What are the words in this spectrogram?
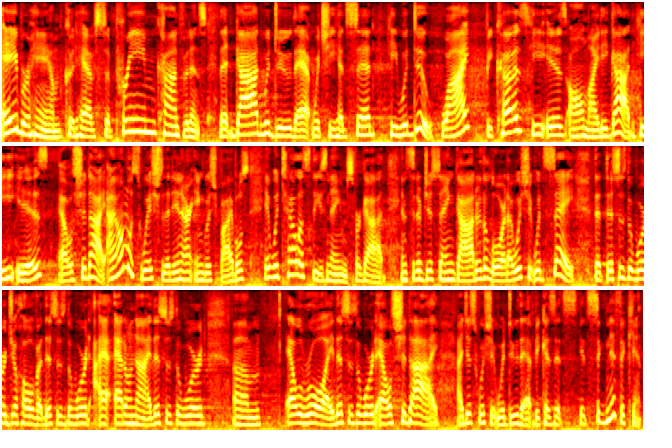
Abraham could have supreme confidence that God would do that which he had said he would do. Why? Because he is Almighty God. He is El Shaddai. I almost wish that in our English Bibles it would tell us these names for God instead of just saying God or the Lord. I wish it would say that this is the word Jehovah, this is the word Adonai, this is the word. Um, El Roi. This is the word El Shaddai. I just wish it would do that because it's, it's significant.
